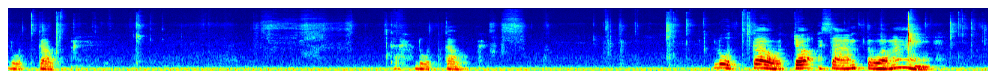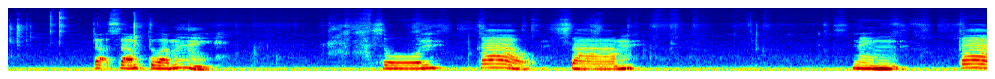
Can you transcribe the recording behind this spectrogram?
โหลดเก่าค่ะโหลดเก่าโหลดเก้าเจาะสามตัวมาให้เจาะสามตัวมาให้ศูนย์เก้าสาม หนึ่งเก้า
